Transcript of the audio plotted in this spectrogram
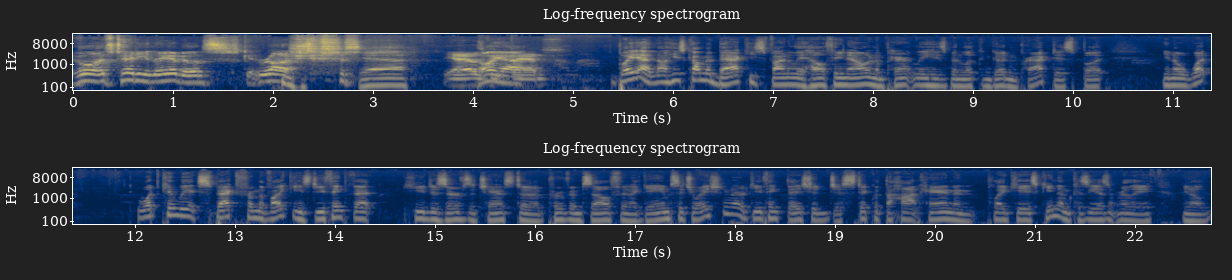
oh, that's Teddy in the ambulance getting rushed. yeah, yeah, it was oh, yeah. bad. But yeah, no, he's coming back. He's finally healthy now, and apparently he's been looking good in practice. But you know what? What can we expect from the Vikings? Do you think that he deserves a chance to prove himself in a game situation, or do you think they should just stick with the hot hand and play Case Keenum because he hasn't really, you know,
